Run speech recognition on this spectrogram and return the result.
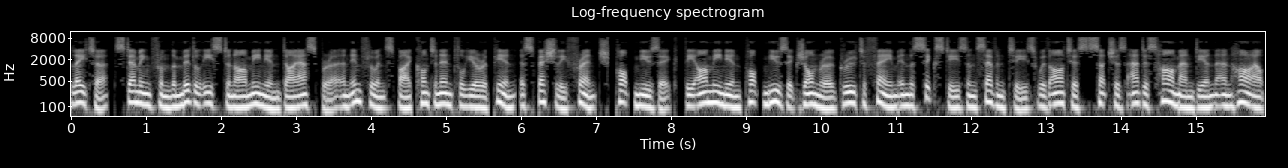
Later, stemming from the Middle Eastern Armenian diaspora and influenced by continental European especially French pop music, the Armenian pop music genre grew to fame in the 60s and 70s with artists such as Adis Harmandian and Harout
